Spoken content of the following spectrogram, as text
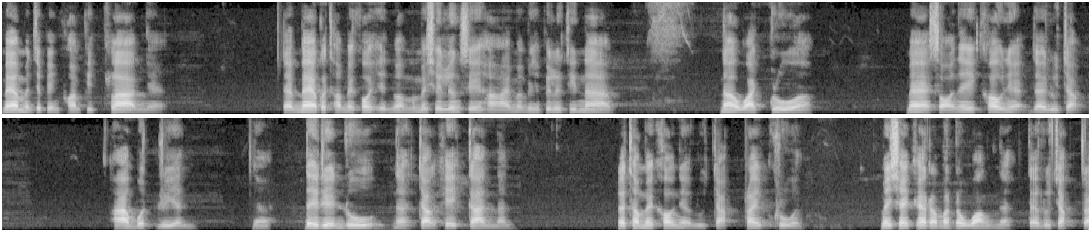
แม้มันจะเป็นความผิดพลาดเนี่ย แต่แม่ก็ทำให้เขาเห็นว่ามันไม่ใช่เรื่องเสียหาย มันไม่ใช่เป็นเรื่องที่น่าน่าหวาดกลัว แม่สอนให้เขาเนี่ยได้รู้จักหาบทเรียนนะได้เรียนรู้นะจากเหตุการณ์นั้น และทำให้เขาเนี่ยรู้จักใคร่ครวญ ไม่ใช่แค่ระมัดระวังนะแต่รู้จักไตร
